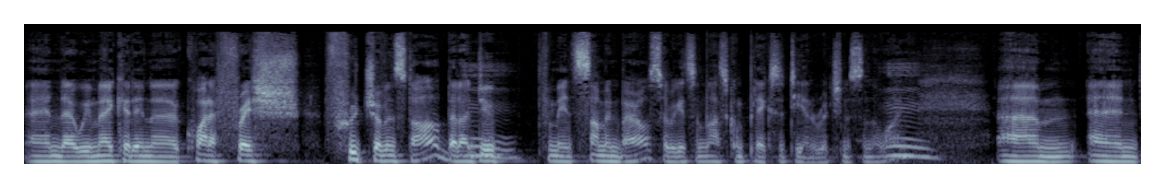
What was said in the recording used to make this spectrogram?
and uh, we make it in a quite a fresh, fruit-driven style. But I Mm. do ferment some in barrels, so we get some nice complexity and richness in the wine. Mm. Um, and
